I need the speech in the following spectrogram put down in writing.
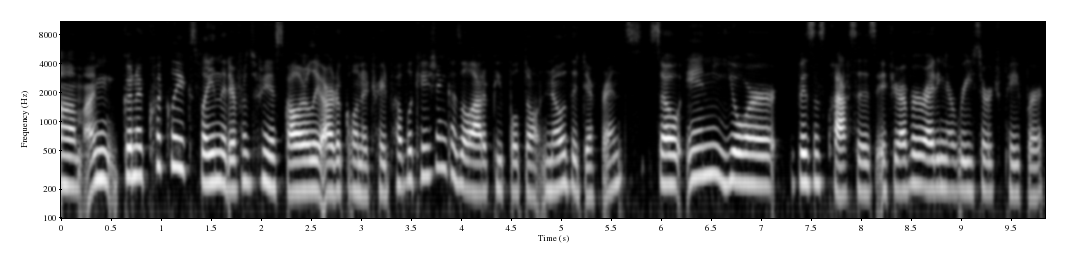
Um, I'm going to quickly explain the difference between a scholarly article and a trade publication because a lot of people don't know the difference. So in your business classes, if you're ever writing a research paper,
